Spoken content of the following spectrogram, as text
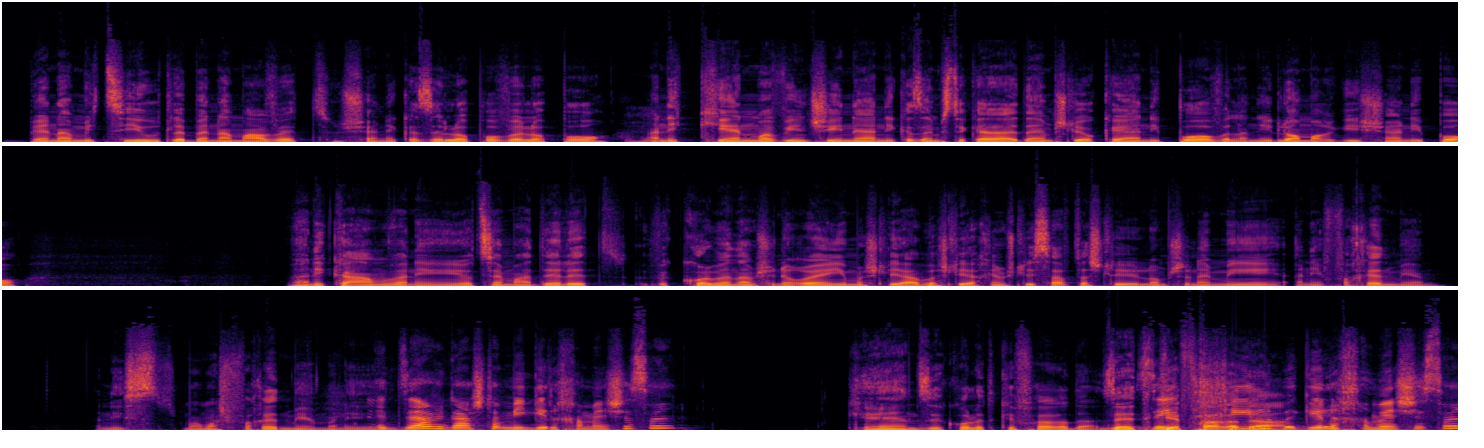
בין המציאות לבין המוות, שאני כזה לא פה ולא פה. אני כן מבין שהנה, אני כזה מסתכל על הידיים שלי, אוקיי, אני פה, אבל אני לא מרגיש שאני פה. ואני קם ואני יוצא מהדלת, וכל בן אדם שאני רואה, אמא שלי, אבא שלי, אחים שלי, סבתא שלי, לא משנה מי, אני מפחד מהם. אני ממש מפחד מהם, אני... את זה הרגשת מגיל 15? כן, זה כל התקף חרדה. זה זה התקף חרדה. התחיל בגיל 15?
